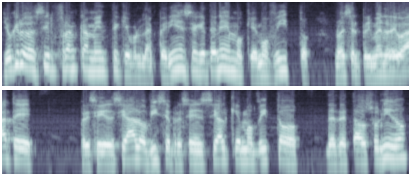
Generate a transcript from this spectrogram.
Yo quiero decir francamente que por la experiencia que tenemos, que hemos visto, no es el primer debate presidencial o vicepresidencial que hemos visto desde Estados Unidos,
